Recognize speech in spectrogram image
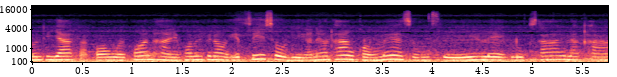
นุนที่ยากกับกองไวยพรให้พ่อแม่พี่น้องเอฟซีโชคดีกับแนวทางของแม่สมศรีเลขลูกชายนะคะ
